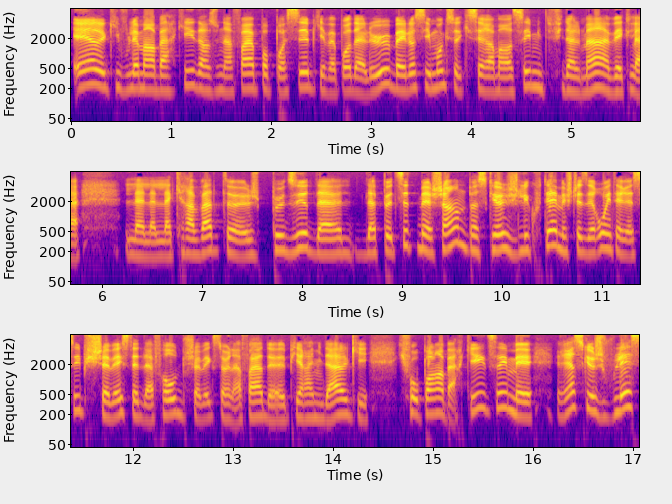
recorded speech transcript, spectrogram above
elle qui voulait m'embarquer dans une affaire pas possible, qui avait pas d'allure, ben là, c'est moi qui, qui s'est ramassé, mais finalement, avec la, la, la, la cravate, euh, je peux dire, de la, de la petite méchante, parce que je l'écoutais, mais j'étais zéro intéressée, puis je savais que c'était de la fraude, puis je savais que c'était une affaire de pyramidale qui- qu'il faut pas embarquer, tu sais, mais reste que je voulais, tu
